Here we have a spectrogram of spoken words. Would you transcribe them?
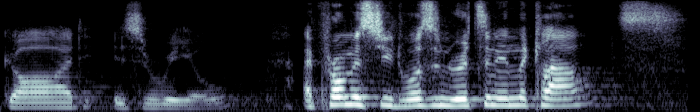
God is real. I promise you, it wasn't written in the clouds.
